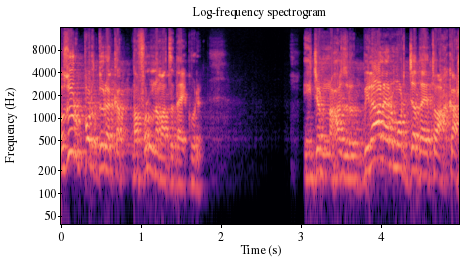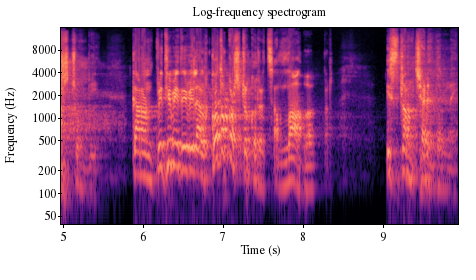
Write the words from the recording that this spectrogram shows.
অজুর পর দুই রাকাত নফল নামাজ আদায় করেন এই জন্য হজরত বিলালের মর্যাদা এত আকাশ চুম্বি কারণ পৃথিবীতে বিলাল কত কষ্ট করেছে, আল্লাহ ইসলাম ছেড়ে দেন নাই।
